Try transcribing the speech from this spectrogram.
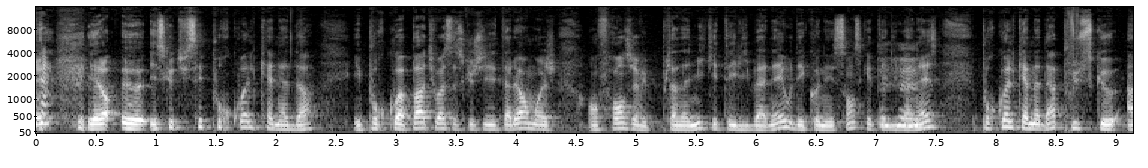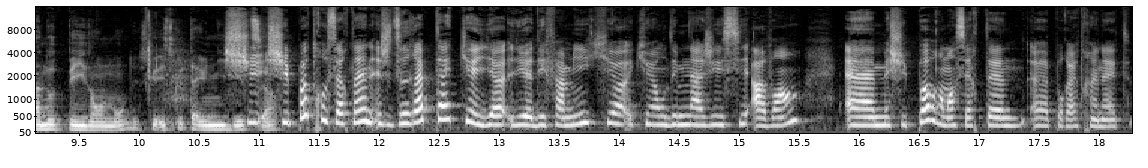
Et alors, est-ce que tu sais pourquoi le Canada et pourquoi pas Tu vois, c'est ce que je disais tout à l'heure. Moi, en France, j'avais plein d'amis qui étaient libanais ou des connaissances qui étaient mhm. libanaises. Pourquoi le Canada plus qu'un autre pays dans le monde? Est-ce que tu as une idée je, de ça? Je suis pas trop certaine. Je dirais peut-être qu'il y, a des familles qui, qui, ont déménagé ici avant, mais je suis pas vraiment certaine, pour être honnête.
